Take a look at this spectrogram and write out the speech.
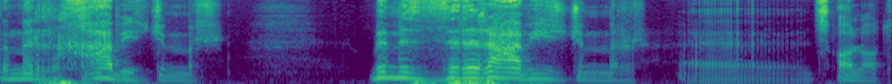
ብምርኻብ እዩ ዝጅምር ብምዝርራብ እዩ ዝጅምር ጸሎት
